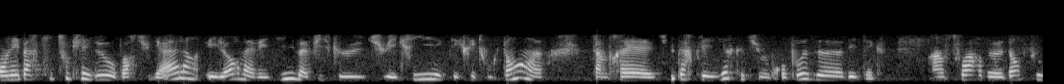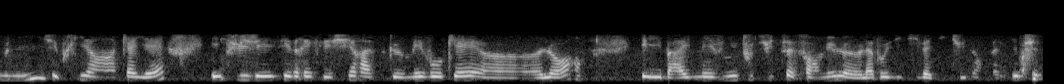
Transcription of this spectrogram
On est partis toutes les deux au Portugal et Laure m'avait dit, bah, puisque tu écris et que tu écris tout le temps, euh, ça me ferait super plaisir que tu me proposes euh, des textes. Un soir d'insomnie, j'ai pris un cahier et puis j'ai essayé de réfléchir à ce que m'évoquait Laure. Et bah, il m'est venu tout de suite cette formule, euh, la positive attitude. En fait, c'est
